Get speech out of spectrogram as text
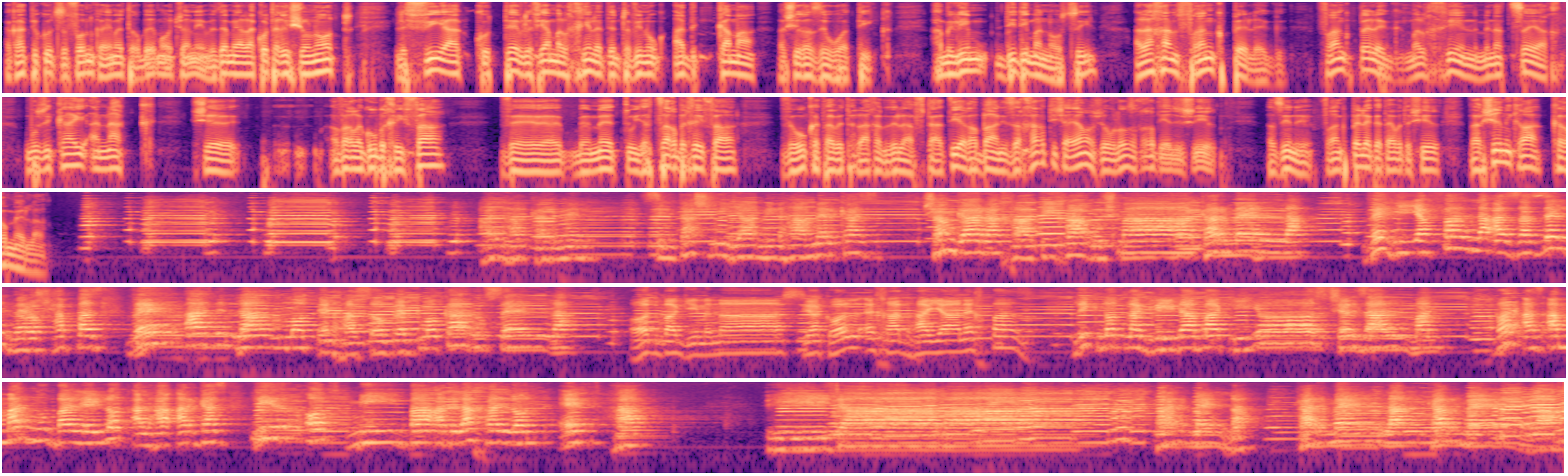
להקת פיקוד צפון קיימת הרבה מאוד שנים, וזה מהלהקות הראשונות. לפי הכותב, לפי המלחין, אתם תבינו עד כמה השיר הזה הוא עתיק. המילים דידי מנוסי, הלחן פרנק פלג, פרנק פלג, מלחין, מנצח, מוזיקאי ענק, שעבר לגור בחיפה, ובאמת הוא יצר בחיפה, והוא כתב את הלחן הזה להפתעתי הרבה. אני זכרתי שהיה משהו, אבל לא זכרתי איזה שיר. אז הנה, פרנק פלג כתב את השיר, והשיר נקרא כרמלה. שנייה מן המרכז, שם גרה חתיכה ושמה כרמלה, והיא יפה לעזאזל מראש הפז, ועד למותן הסובב כמו קרוסלה. עוד בגימנסיה כל אחד היה נחפז, לקנות לה גלידה בקיוסק של זלמן. כבר אז עמדנו בלילות על הארגז, לראות מבעד לחלון את ה... פיג'מה. כרמלה, כרמלה, כרמלה,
